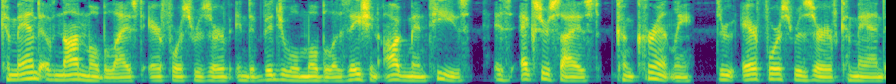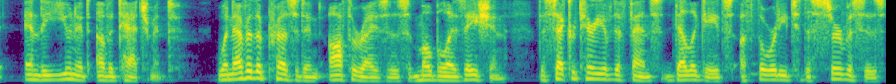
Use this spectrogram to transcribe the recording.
Command of non mobilized Air Force Reserve individual mobilization augmentees is exercised concurrently through Air Force Reserve Command and the unit of attachment. Whenever the President authorizes mobilization, the Secretary of Defense delegates authority to the services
